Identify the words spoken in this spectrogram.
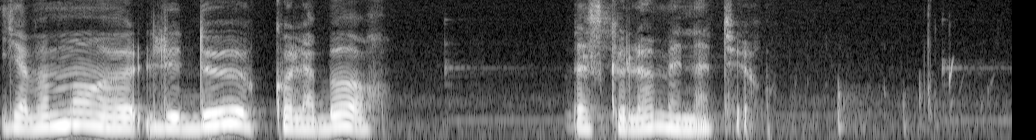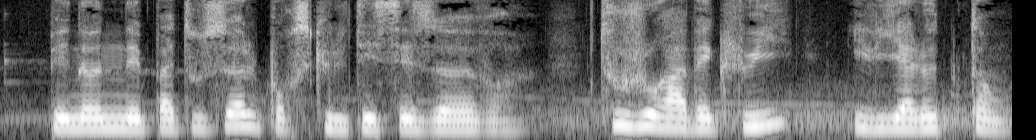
Il y a vraiment euh, les deux collaborent parce que l'homme est nature. Pennon n'est pas tout seul pour sculpter ses œuvres. Toujours avec lui, il y a le temps.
